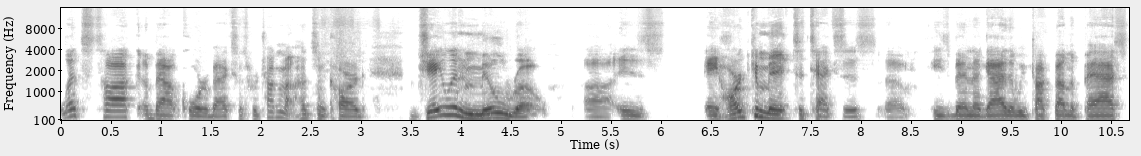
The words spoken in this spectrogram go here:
let's talk about quarterbacks since we're talking about Hudson Card. Jalen Milroe uh, is a hard commit to Texas. Um, he's been a guy that we've talked about in the past.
